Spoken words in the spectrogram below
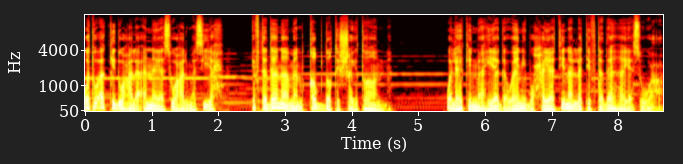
وتؤكد على أن يسوع المسيح افتدانا من قبضة الشيطان. ولكن ما هي جوانب حياتنا التي افتداها يسوع؟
